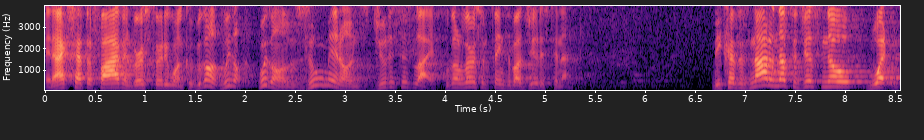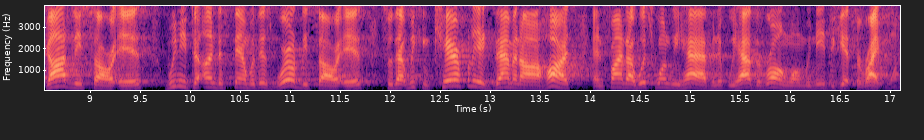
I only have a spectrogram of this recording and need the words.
In Acts chapter 5 and verse 31, because we're going we're gonna, we're gonna zoom in on Judas's life. We're going to learn some things about Judas tonight. Because it's not enough to just know what godly sorrow is. We need to understand what this worldly sorrow is so that we can carefully examine our hearts and find out which one we have. And if we have the wrong one, we need to get the right one.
